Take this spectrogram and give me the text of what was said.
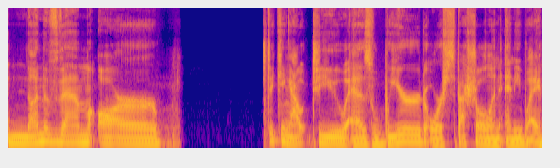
none of them are sticking out to you as weird or special in any way.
